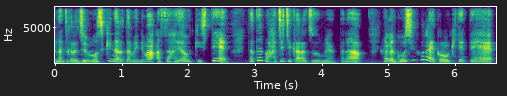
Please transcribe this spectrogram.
なんていうかな、自分を好きになるためには、朝早起きして、例えば8時からズームやったら、やっぱり5時ぐらいから起きてて、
